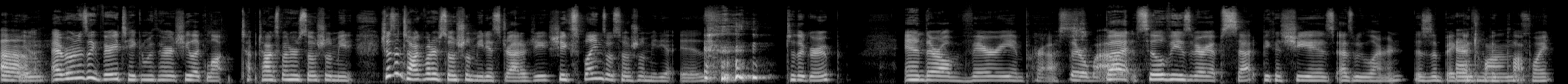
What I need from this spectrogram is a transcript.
Um, yeah. Everyone is like very taken with her. She like lo- t- talks about her social media. She doesn't talk about her social media strategy. She explains what social media is to the group, and they're all very impressed. They're wow. But Sylvie is very upset because she is, as we learn, this is a big, a big plot point.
